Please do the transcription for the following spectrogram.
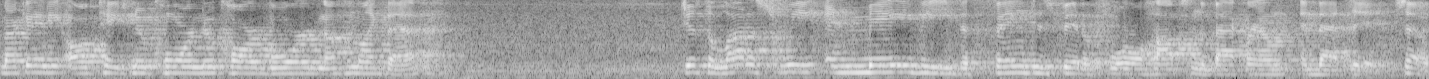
not getting any off taste, no corn, no cardboard, nothing like that. Just a lot of sweet and maybe the faintest bit of floral hops in the background, and that's it. So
